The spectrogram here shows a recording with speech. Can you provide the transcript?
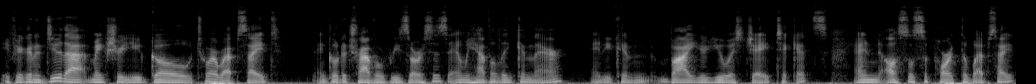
if you're going to do that, make sure you go to our website and go to travel resources, and we have a link in there, and you can buy your USJ tickets and also support the website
